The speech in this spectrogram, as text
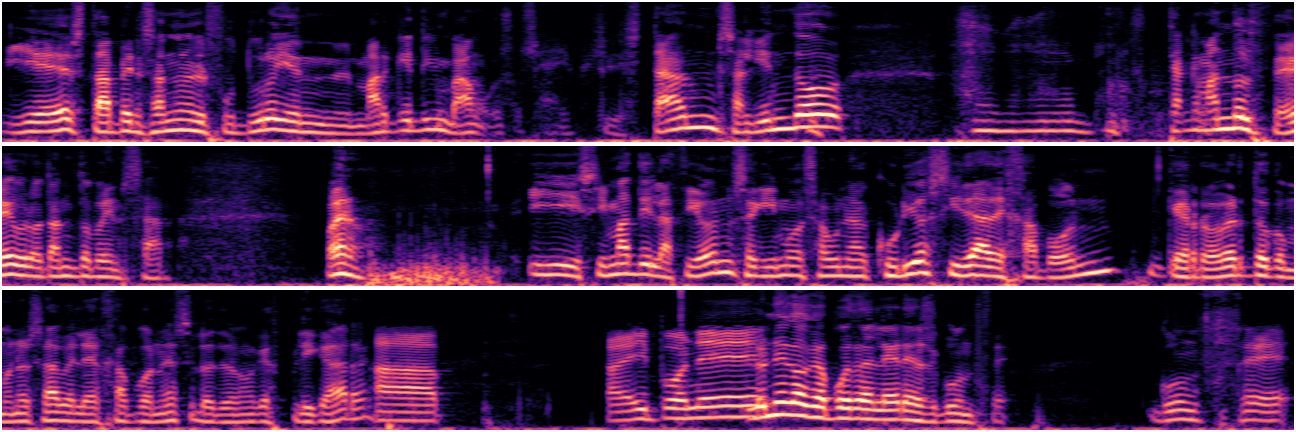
Y está pensando en el futuro y en el marketing, vamos. O sea, están saliendo. Está quemando el cerebro tanto pensar. Bueno, y sin más dilación, seguimos a una curiosidad de Japón. Que Roberto, como no sabe leer japonés, se lo tengo que explicar. a- ahí pone Lo único que puede leer es Gunce. Gunce...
